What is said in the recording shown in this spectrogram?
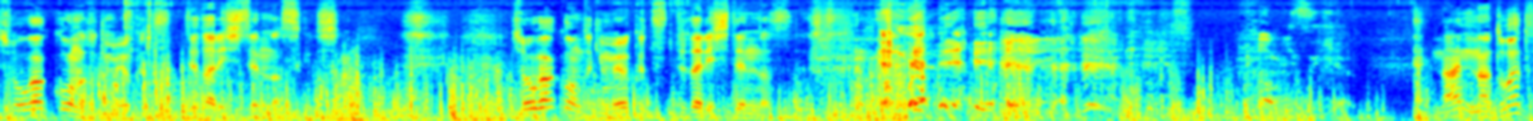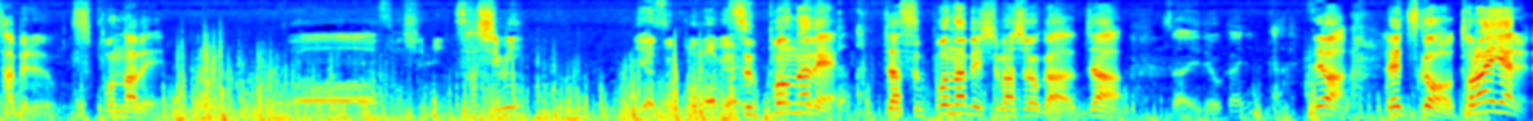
小学校の時もよく釣ってたりしてんだっすけど。小学校の時もよく釣ってたりしてんだっす。噛みすぎやななどうやって食べる？すっぽん鍋。あー刺身。刺身？いやすっぽん鍋や。すっぽん鍋。じゃあすっぽん鍋しましょうか。じゃあ。材料買いに行くか。では、レッツゴー。トライアル。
